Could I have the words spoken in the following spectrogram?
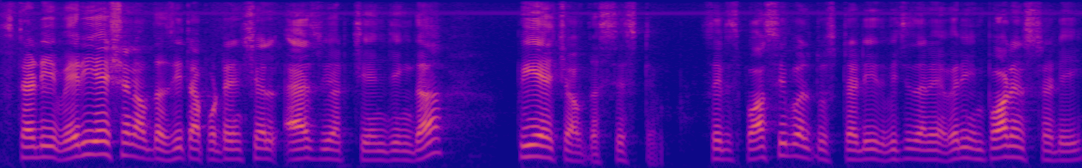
study variation of the zeta potential as you are changing the pH of the system. So, it is possible to study which is a very important study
